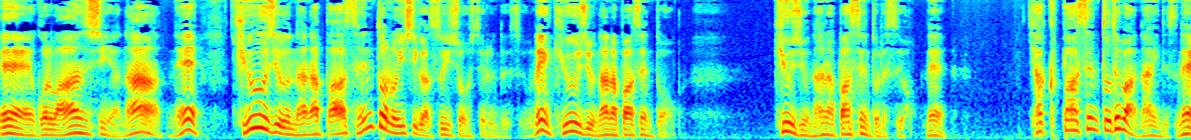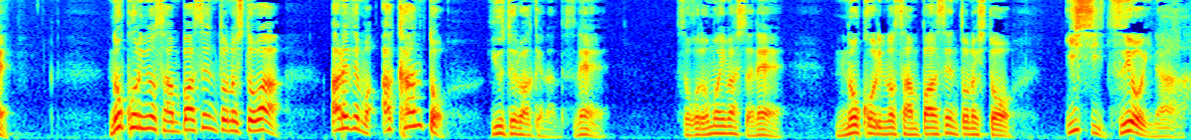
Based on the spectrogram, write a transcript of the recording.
えーこれは安心やな。ね。97%の医師が推奨してるんですよね。97%。97%ですよ。ね。100%ではないんですね。残りの3%の人は、あれでもあかんと言うてるわけなんですね。そこで思いましたね。残りの3%の人、意志強いな。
